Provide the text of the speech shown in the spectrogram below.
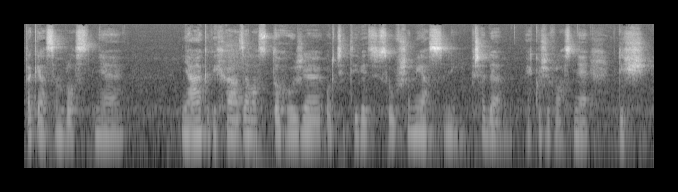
tak já jsem vlastně nějak vycházela z toho, že určitý věci jsou všem jasný předem. Jakože vlastně, když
